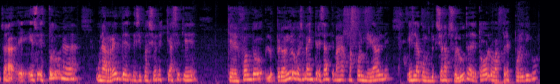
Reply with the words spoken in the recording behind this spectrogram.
O sea, es, es toda una, una red de, situaciones que hace que, que en el fondo, pero a mí lo que es más interesante, más, más formidable, es la convicción absoluta de todos los actores políticos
